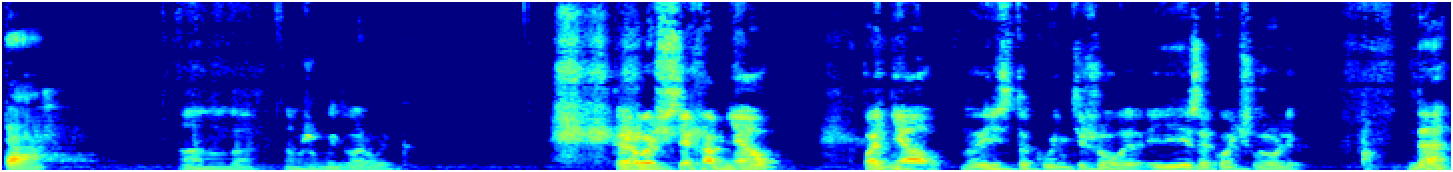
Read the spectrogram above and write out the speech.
Да. А, ну да, там же будет два ролика. Короче, всех обнял, поднял, но есть только не тяжелое, и закончил ролик. Да?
